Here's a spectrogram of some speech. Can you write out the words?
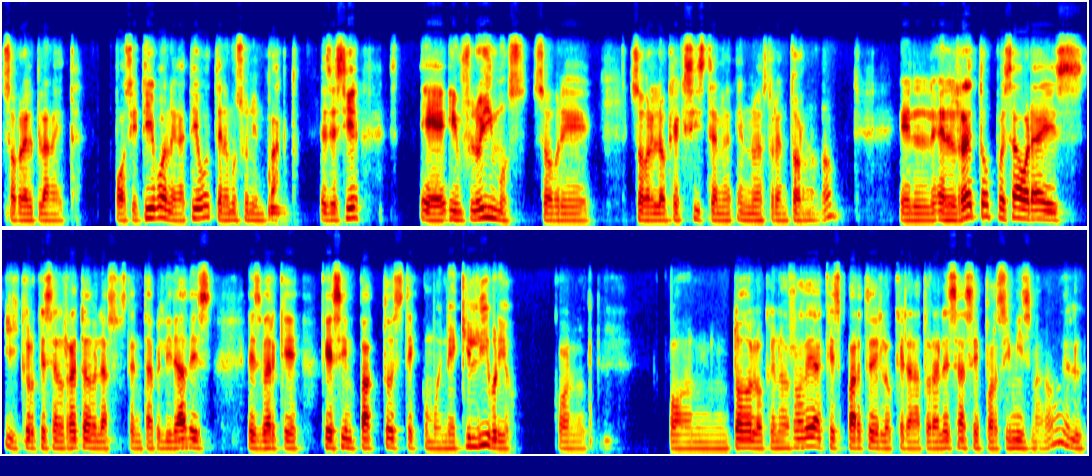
sobre el planeta. Positivo o negativo, tenemos un impacto. Es decir, eh, influimos sobre, sobre lo que existe en, nuestro entorno, ¿no? El, el, reto, pues ahora es, y creo que es el reto de la sustentabilidad, es, es ver que, que ese impacto esté como en equilibrio con, con todo lo que nos rodea, que es parte de lo que la naturaleza hace por sí misma. El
